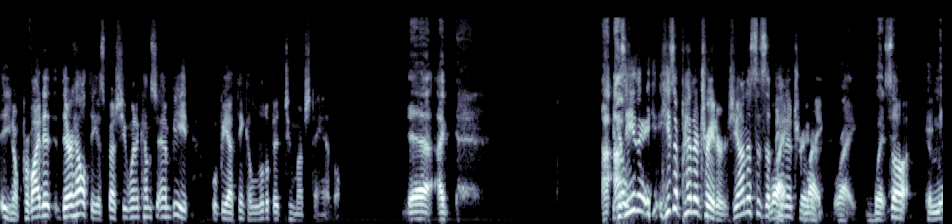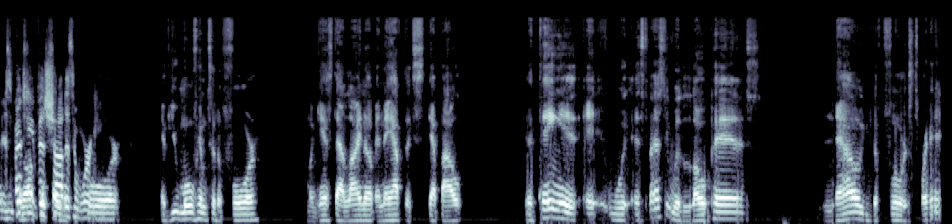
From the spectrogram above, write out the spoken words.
you know, provided they're healthy, especially when it comes to Embiid, will be, I think, a little bit too much to handle. Yeah, I. because I, he's a, he's a penetrator. Giannis is a right, penetrator. Right, right. But so me, especially if his shot isn't working. Four, if you move him to the four um, against that lineup and they have to step out, the thing is, it, especially with Lopez, now the floor is spread.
